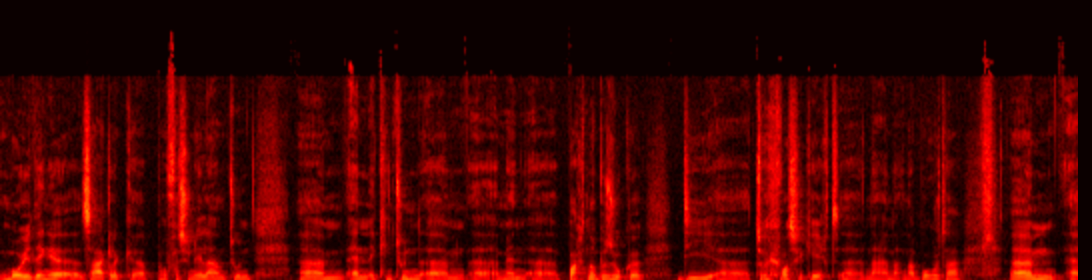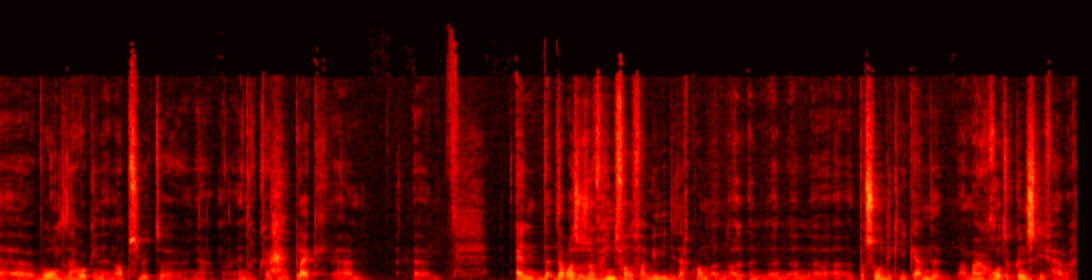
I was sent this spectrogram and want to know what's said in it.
mooie dingen zakelijk, professioneel aan het doen. Um, en ik ging toen um, uh, mijn uh, partner bezoeken, die uh, terug was gekeerd naar, naar, naar, Bogota. Um, woonde daar ook in een absoluut ja, nou, indrukwekkende plek. en dat was dus een vriend van de familie die daar kwam, een, een, een, een, een persoon die ik niet kende, maar, een grote kunstliefhebber.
